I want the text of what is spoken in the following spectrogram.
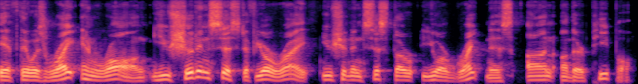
if there was right and wrong, you should insist, if you're right, you should insist the, your rightness on other people.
